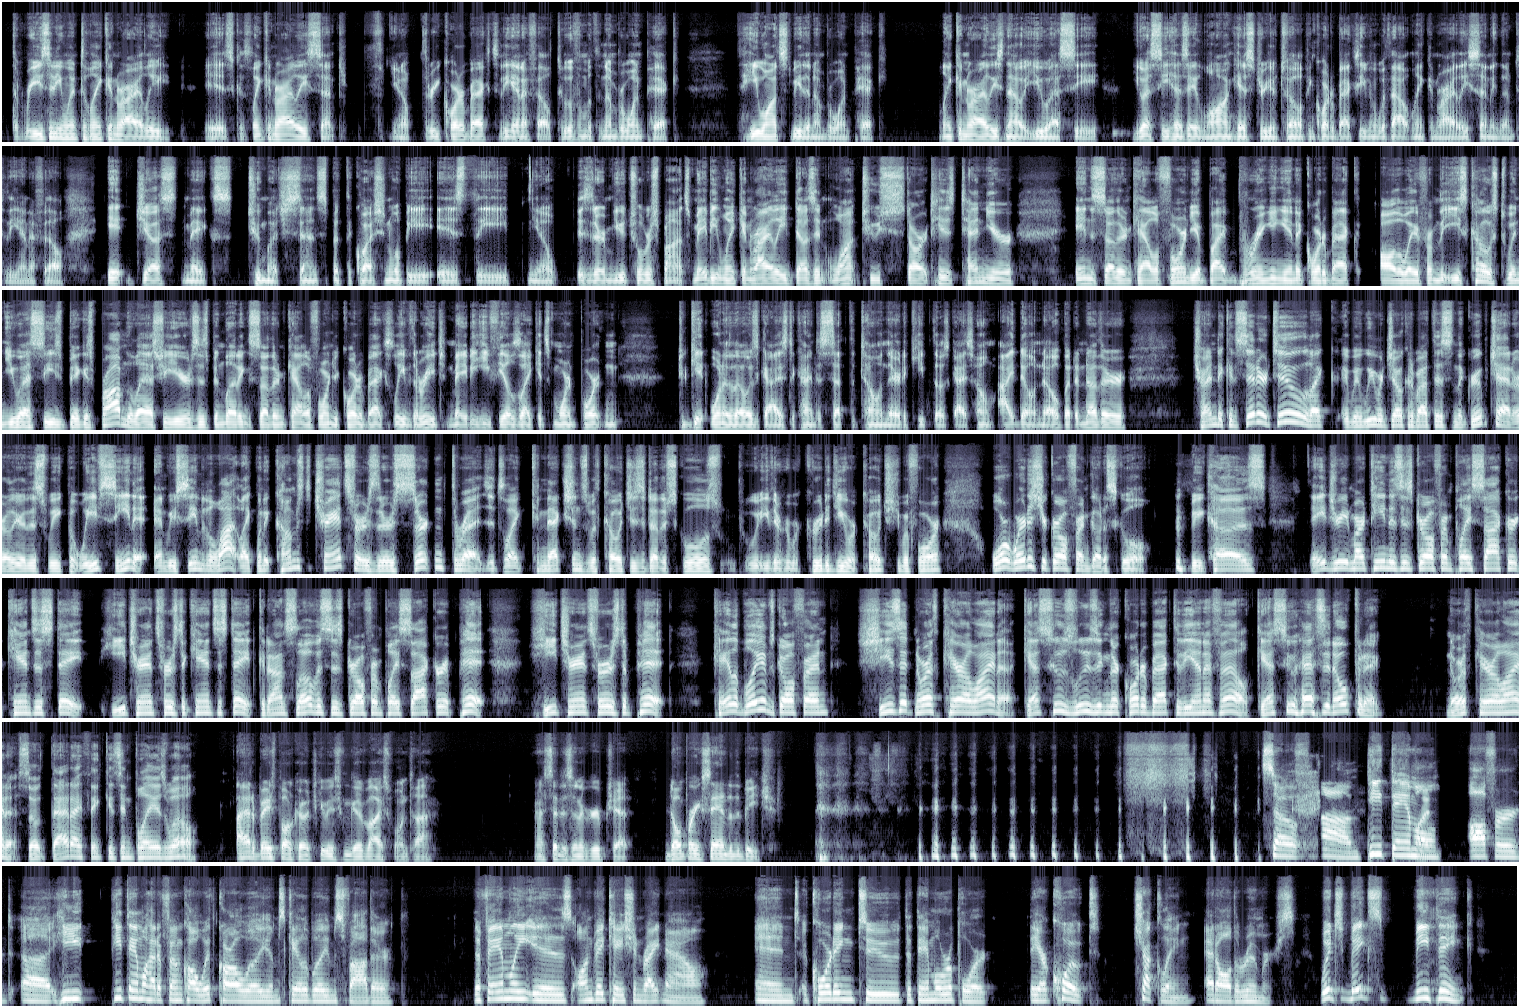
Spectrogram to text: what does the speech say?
the reason he went to Lincoln Riley is because Lincoln Riley sent you know three quarterbacks to the NFL, two of them with the number one pick. He wants to be the number one pick. Lincoln Riley's now at USC. USC has a long history of developing quarterbacks, even without Lincoln Riley sending them to the NFL. It just makes too much sense. But the question will be: Is the you know is there a mutual response? Maybe Lincoln Riley doesn't want to start his tenure in Southern California by bringing in a quarterback all the way from the East Coast when USC's biggest problem the last few years has been letting Southern California quarterbacks leave the region. Maybe he feels like it's more important to get one of those guys to kind of set the tone there to keep those guys home. I don't know, but another trend to consider too. Like, I mean, we were joking about this in the group chat earlier this week, but we've seen it and we've seen it a lot. Like when it comes to transfers, there's certain threads. It's like connections with coaches at other schools, who either who recruited you or coached you before, or where does your girlfriend go to school? because Adrian Martinez's girlfriend plays soccer at Kansas State. He transfers to Kansas State. Kedon Slovis's girlfriend plays soccer at Pitt. He transfers to Pitt. Caleb Williams' girlfriend, she's at North Carolina. Guess who's losing their quarterback to the NFL? Guess who has an opening? North Carolina. So that I think is in play as well. I had a baseball coach give me some good advice one time. I said this in a group chat. Don't bring sand to the beach. so um, Pete Thamel what? offered uh, he Pete Thamel had a phone call with Carl Williams, Caleb Williams' father, the family is on vacation right now. And according to the Thamel report, they are, quote, chuckling at all the rumors, which makes me think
